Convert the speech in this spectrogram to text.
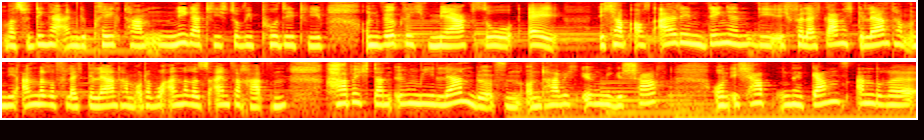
was für Dinge einem geprägt haben, negativ sowie positiv und wirklich merkt so, ey, ich habe aus all den Dingen, die ich vielleicht gar nicht gelernt habe und die andere vielleicht gelernt haben oder wo andere es einfach hatten, habe ich dann irgendwie lernen dürfen und habe ich irgendwie geschafft. Und ich habe eine ganz andere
